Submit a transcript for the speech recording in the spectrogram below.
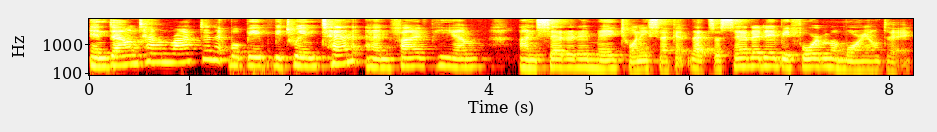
in downtown Rockton. It will be between 10 and 5 p.m. on Saturday, May 22nd. That's a Saturday before Memorial Day.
